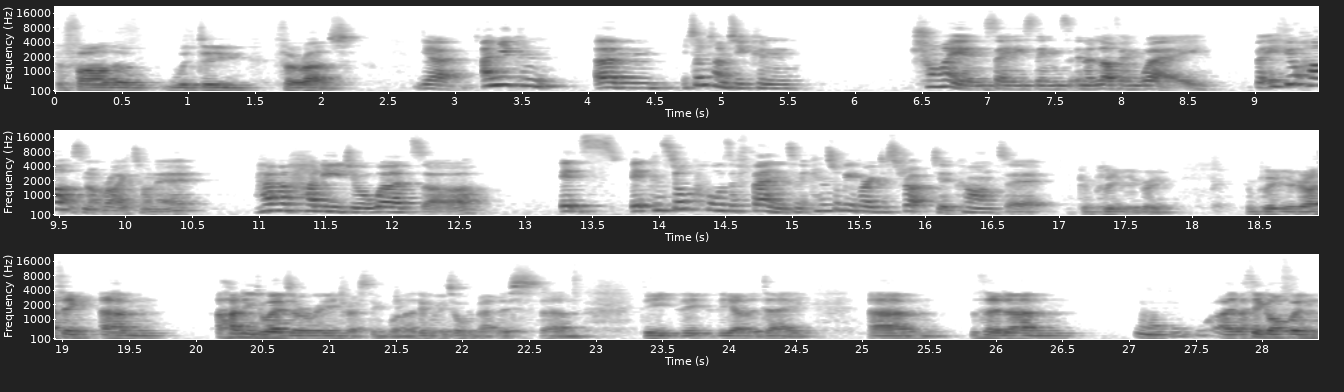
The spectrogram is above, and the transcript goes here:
the Father would do for us. yeah. And you can, um, sometimes you can try and say these things in a loving way, but if your heart's not right on it, however honeyed your words are, it's it can still cause offence and it can still be very destructive, can't it? Completely agree. Completely agree. I think um, honeyed words are a really interesting one. I think we were talking about this um, the, the the other day. Um, that um, I I think often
